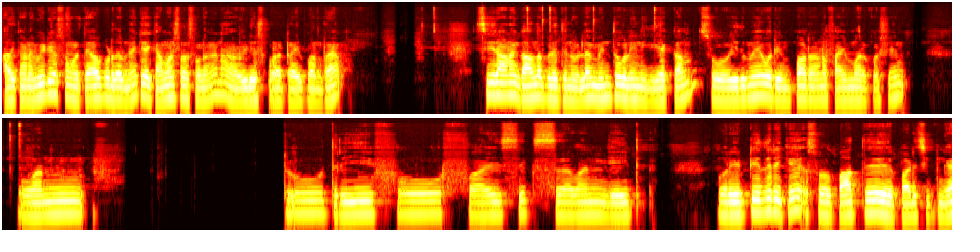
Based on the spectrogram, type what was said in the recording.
அதுக்கான வீடியோஸ் உங்களுக்கு தேவைப்படுது அப்படின்னா கீழே கமெண்ட்ஸில் சொல்லுங்கள் நான் வீடியோஸ் போட ட்ரை பண்ணுறேன் சீரான காந்தப்புலத்தில் உள்ள மின்துகளின் இயக்கம். ஸோ இதுவுமே ஒரு இம்பார்ட்டண்டான five mark question one two three four five six seven eight ஒரு எட்டு இது இருக்குது ஸோ பார்த்து படிச்சுக்கங்க.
